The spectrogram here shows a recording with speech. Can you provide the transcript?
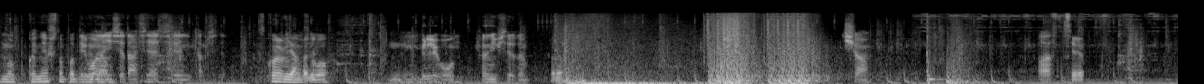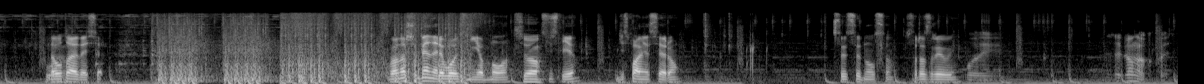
Ну, конечно, по И вон дверям. они все там сидят, все они там сидят. Сколько Я, там блин. килов? Миллион, что они все там. Да. Чё? Ласт. Все. Да вот это все. Главное, чтобы меня на револьте не ебнуло. Все. Смысле? Диспавни сферу. Суициднулся с разрывой. Ой. Это говно какое-то.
